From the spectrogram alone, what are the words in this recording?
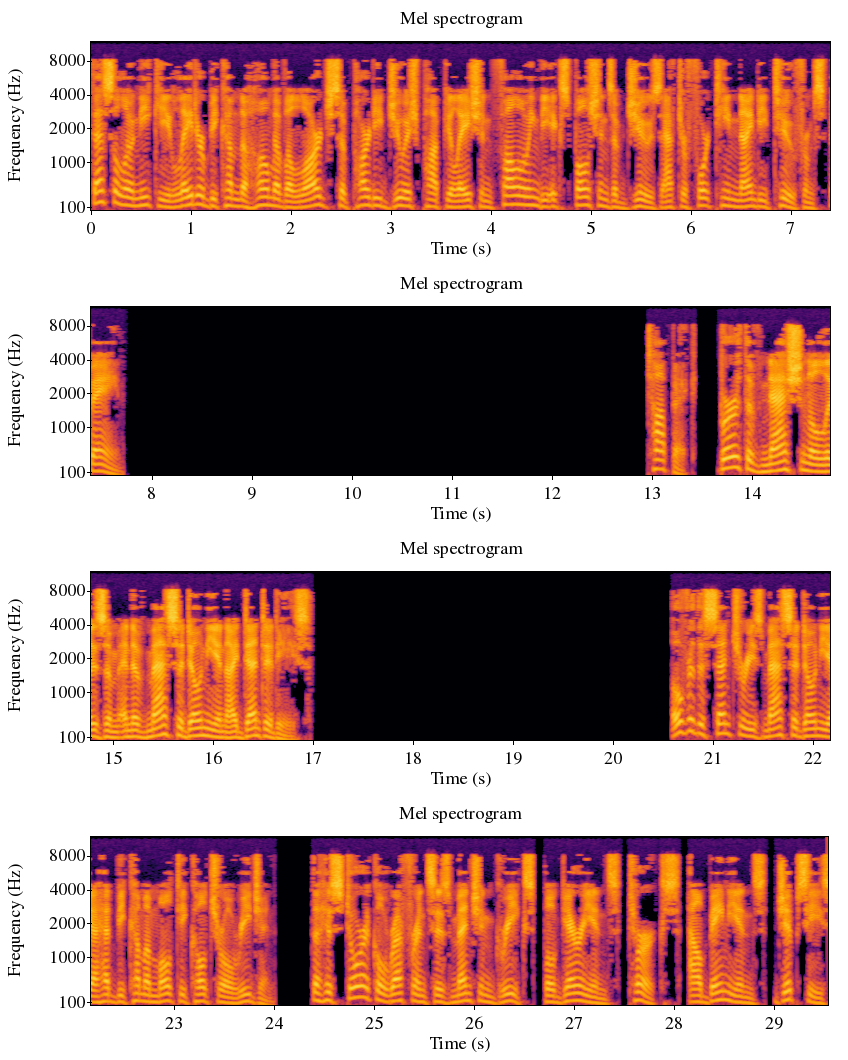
Thessaloniki later become the home of a large Sephardi Jewish population following the expulsions of Jews after 1492 from Spain. Birth of nationalism and of Macedonian identities Over the centuries Macedonia had become a multicultural region. The historical references mention Greeks, Bulgarians, Turks, Albanians, Gypsies,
